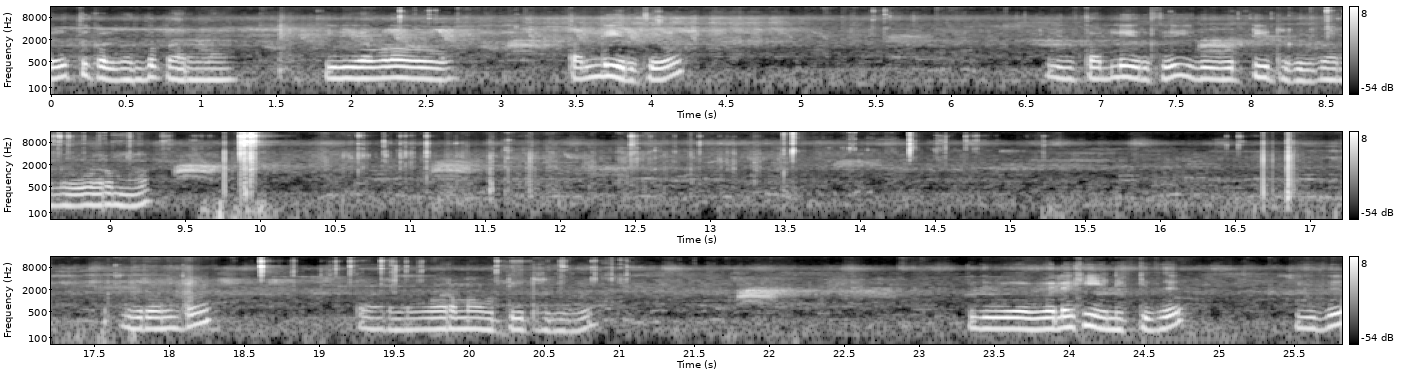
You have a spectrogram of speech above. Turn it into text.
எழுத்துக்கள் வந்து பாருங்கள் இது எவ்வளோ தள்ளி இருக்குது இது தள்ளி இருக்குது இது ஒட்டிகிட்டு இருக்குது பாருங்கள் ஓரமாக இது ரெண்டும் பாருங்கள் ஓரமாக ஒட்டிகிட்டு இருக்குது. இது விலகி நிற்கிது இது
